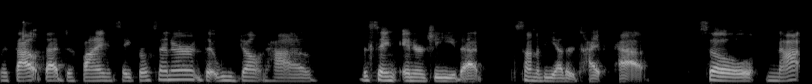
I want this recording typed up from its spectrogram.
without that defined sacral center, that we don't have the same energy that some of the other types have. So, not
